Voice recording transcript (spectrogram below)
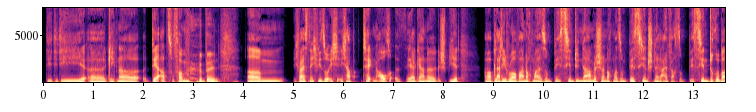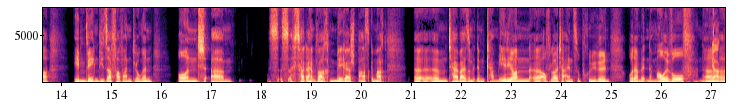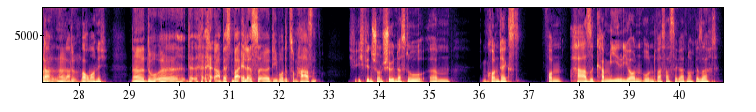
die, die, die äh, Gegner derart zu vermöbeln. Ähm, ich weiß nicht wieso, ich, ich habe Tekken auch sehr gerne gespielt, aber Bloody Raw war noch mal so ein bisschen dynamischer, noch mal so ein bisschen schneller, einfach so ein bisschen drüber, eben wegen dieser Verwandlungen. Und ähm, es, es, es hat einfach mega Spaß gemacht. Äh, äh, ähm, teilweise mit einem Chamäleon äh, auf Leute einzuprügeln oder mit einem Maulwurf. Ne? Ja, klar, äh, ne? klar. Warum auch nicht? Ne, du, äh, am besten war Alice, äh, die wurde zum Hasen. Ich, ich finde es schon schön, dass du ähm, im Kontext von Hase, Chamäleon und was hast du gerade noch gesagt?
